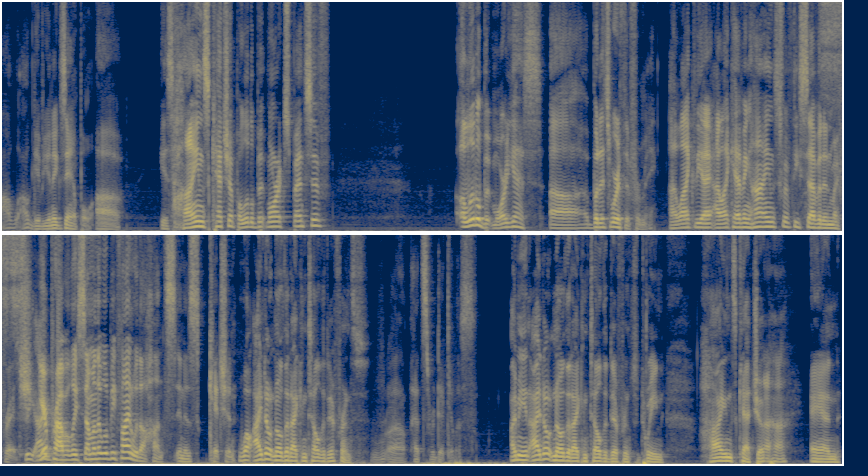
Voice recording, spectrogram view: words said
I'll, I'll give you an example. Uh, is Heinz ketchup a little bit more expensive? A little bit more, yes. Uh, but it's worth it for me. I like the I like having Heinz 57 in my fridge. See, I- You're probably someone that would be fine with a Hunt's in his kitchen. Well, I don't know that I can tell the difference. Well, that's ridiculous. I mean, I don't know that I can tell the difference between Heinz ketchup and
